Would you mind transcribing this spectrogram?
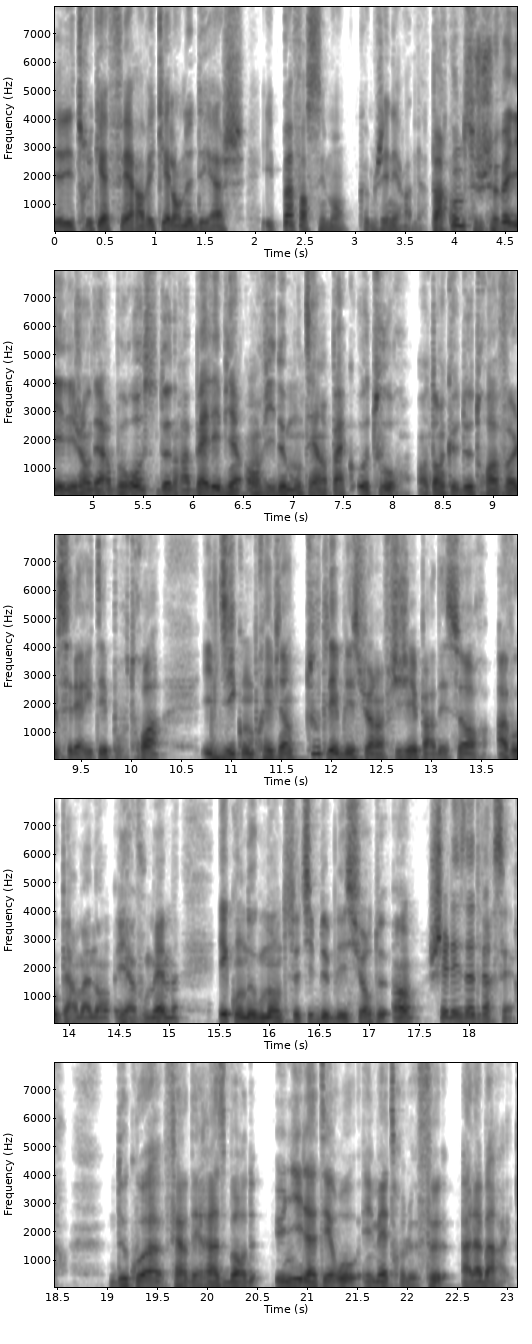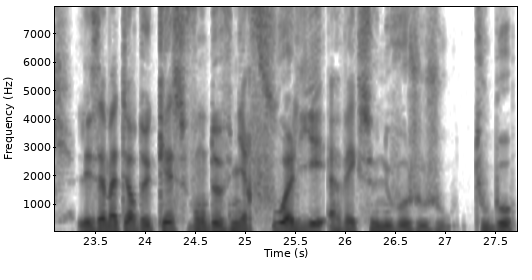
Il y a des trucs à faire avec elle en EDH et pas forcément comme général. Par contre, ce chevalier légendaire Boros donnera bel et bien envie de monter un pack autour. En tant que 2-3 vol célérité pour 3, il dit qu'on prévient toutes les blessures infligées par des sorts à vos permanents et à vous-même, et qu'on augmente ce type de blessure de 1 chez les adversaires. De quoi faire des rasboards unilatéraux et mettre le feu à la baraque. Les amateurs de caisse vont devenir fous alliés avec ce nouveau joujou tout beau,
